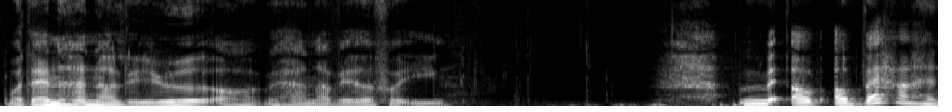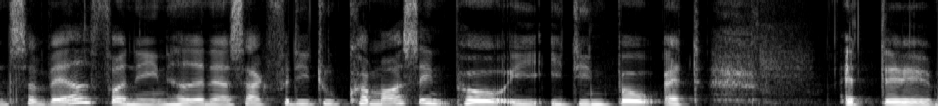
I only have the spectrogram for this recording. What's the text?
hvordan han har levet og hvad han har været for en. Og, og hvad har han så været for en havde jeg sagt? Fordi du kommer også ind på i, i din bog, at at øh,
